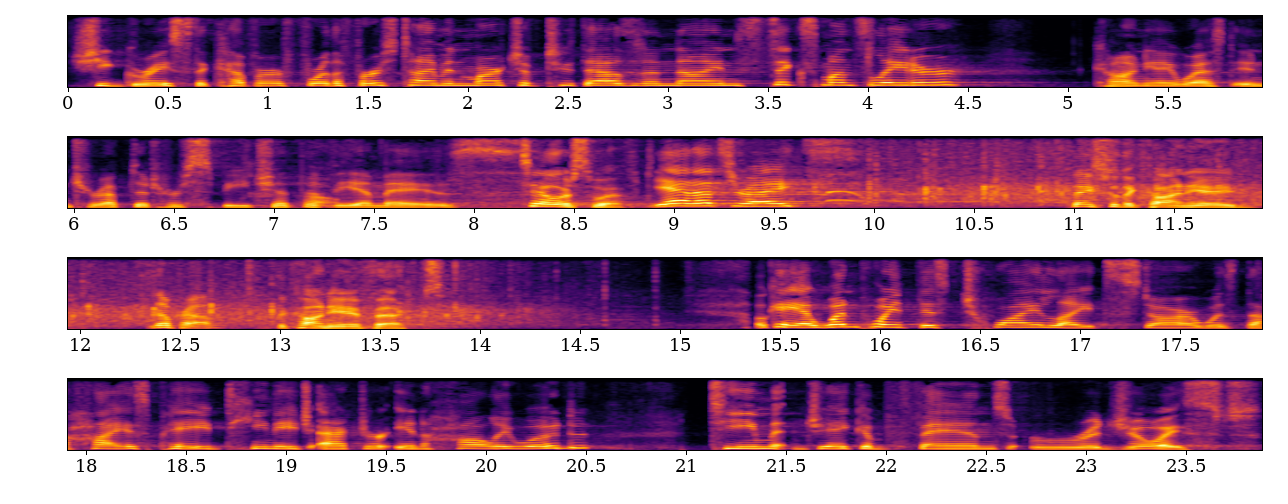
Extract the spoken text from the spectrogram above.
She graced the cover for the first time in March of 2009. Six months later, Kanye West interrupted her speech at the VMAs. Taylor Swift. Yeah, that's right. Thanks for the Kanye, No problem. the Kanye effect. Okay, at one point, this Twilight star was the highest paid teenage actor in Hollywood. Team Jacob fans rejoiced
